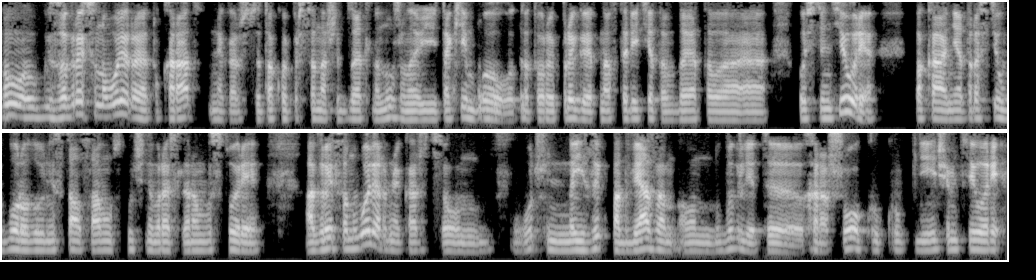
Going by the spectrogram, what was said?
Ну, за Грейсона Уоллера это Карат, мне кажется, такой персонаж обязательно нужен, и таким был, который прыгает на авторитетов до этого Остин Тьюри, пока не отрастил бороду и не стал самым скучным рестлером в истории. А Грейсон Уоллер, мне кажется, он очень на язык подвязан, он выглядит э, хорошо, крупнее, чем Теори.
